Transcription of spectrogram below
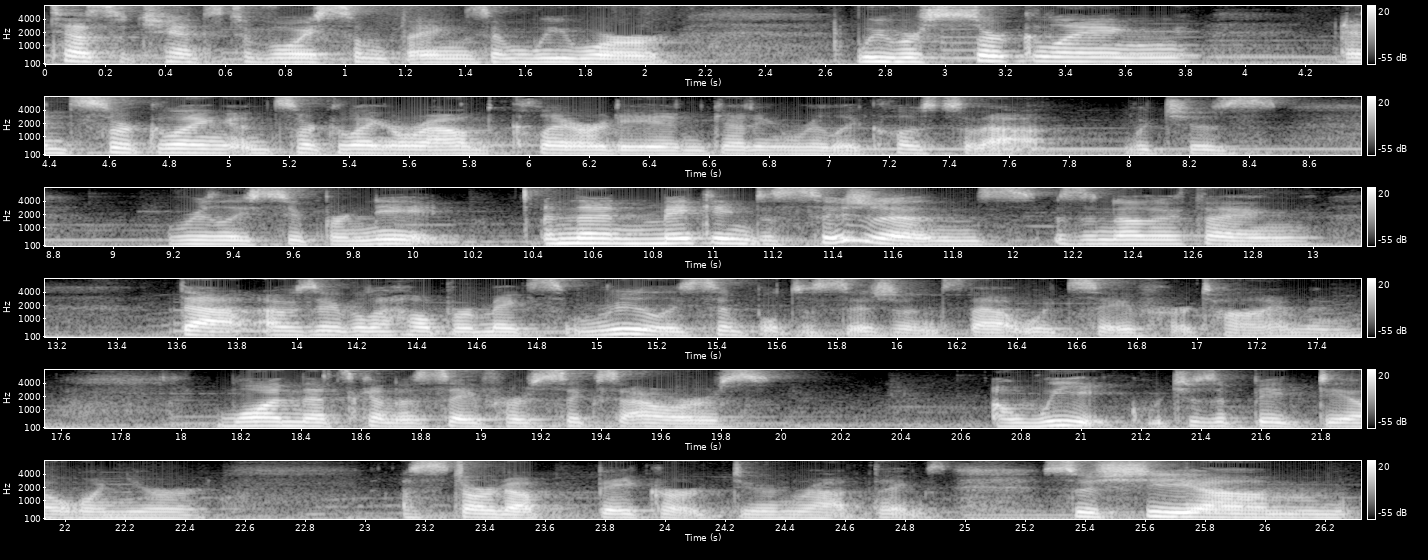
Tess a chance to voice some things, and we were we were circling and circling and circling around clarity and getting really close to that, which is really super neat. And then making decisions is another thing that I was able to help her make some really simple decisions that would save her time and one that's going to save her six hours a week, which is a big deal when you're a startup baker doing rad things. So she um,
